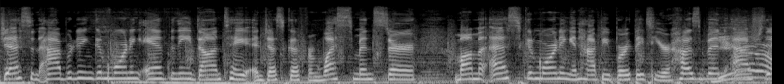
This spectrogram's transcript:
Jess and Aberdeen, good morning. Anthony, Dante, and Jessica from Westminster. Mama S, good morning and happy birthday to your husband. Yeah. Ashley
